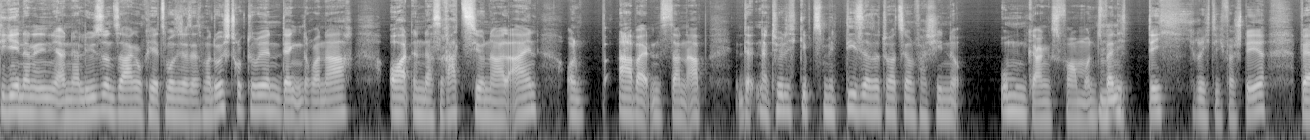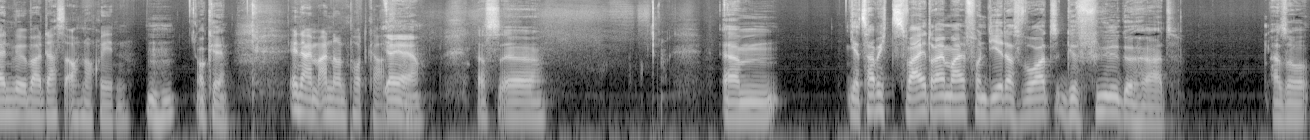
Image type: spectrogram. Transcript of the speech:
die gehen dann in die Analyse und sagen, okay, jetzt muss ich das erstmal durchstrukturieren, denken darüber nach, ordnen das rational ein und arbeiten es dann ab. D natürlich gibt es mit dieser Situation verschiedene Umgangsformen. Und Mhm. wenn ich dich richtig verstehe, werden wir über das auch noch reden. Mhm. Okay. In einem anderen Podcast. Ja, ja, ja. Das, äh, ähm, jetzt habe ich zwei, dreimal von dir das Wort Gefühl gehört. Also,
